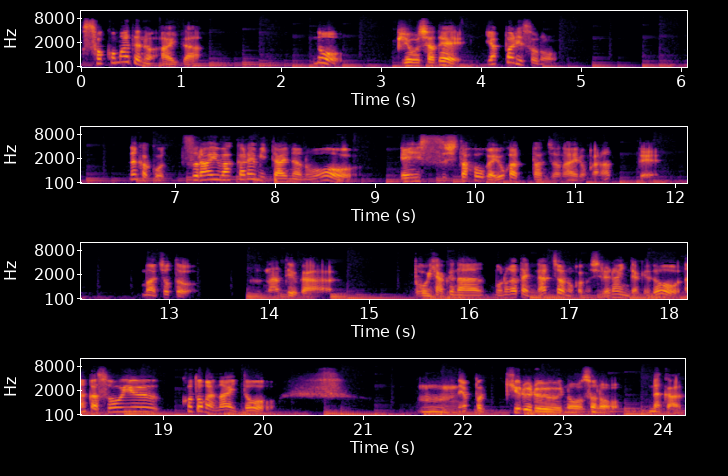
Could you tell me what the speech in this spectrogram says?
そこまでの間の描写で、やっぱりその、なんかこう、辛い別れみたいなのを演出した方が良かったんじゃないのかなって、まあちょっと、なんていうか、同百な物語になっちゃうのかもしれないんだけど、なんかそういうことがないと、うん、やっぱキュルルのその、なんか、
